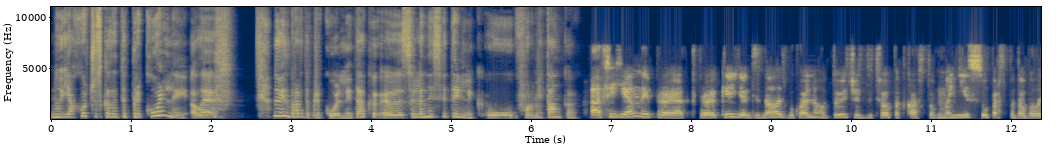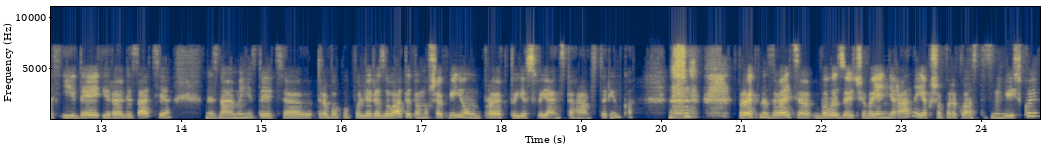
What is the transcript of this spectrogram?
ну я хочу сказати, прикольний, але Ну, він правда прикольний, так? Е, соляний світильник у формі танка. Офігенний проєкт, про який я дізналась буквально готуючись до цього подкасту. Мені супер сподобалась і ідея, і реалізація. Не знаю, мені здається, треба популяризувати, тому що, як мінімум, у проєкту є своя інстаграм-сторінка. Проєкт називається Вилизуючи воєнні рани, якщо перекласти з англійської.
